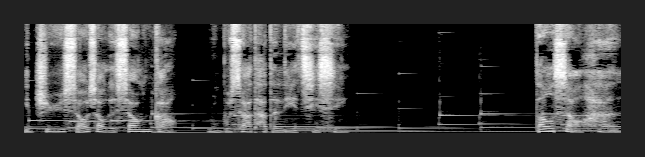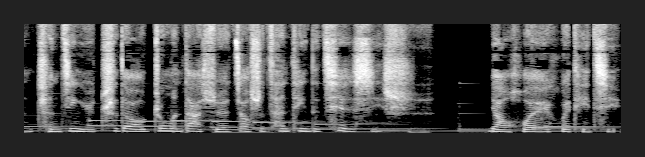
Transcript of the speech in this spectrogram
以至于小小的香港容不下他的猎奇心。当小韩沉浸于吃到中文大学教师餐厅的窃喜时，耀辉会提起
